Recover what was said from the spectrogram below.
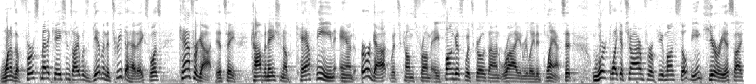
one of the first medications I was given to treat the headaches was Cafergot. It's a combination of caffeine and ergot, which comes from a fungus which grows on rye and related plants. It worked like a charm for a few months, so being curious, I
